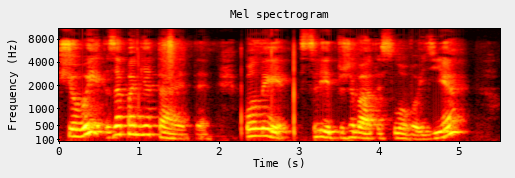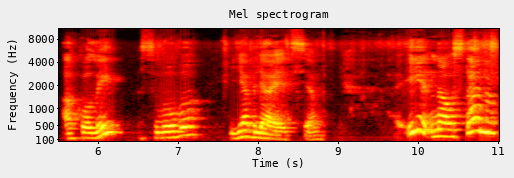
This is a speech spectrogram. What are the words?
що ви запам'ятаєте, коли слід вживати слово є, а коли слово являється. І наостанок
